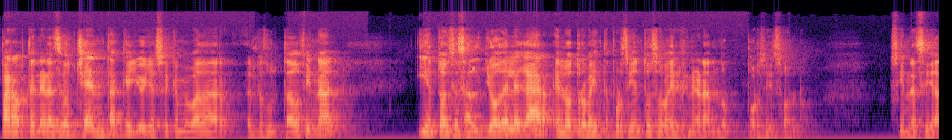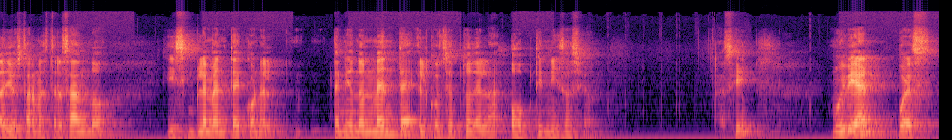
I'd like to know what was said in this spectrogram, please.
para obtener ese 80% que yo ya sé que me va a dar el resultado final y entonces al yo delegar, el otro 20% se va a ir generando por sí solo. Sin necesidad de yo estarme estresando y simplemente con el, teniendo en mente el concepto de la optimización. ¿Así? Muy bien, pues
